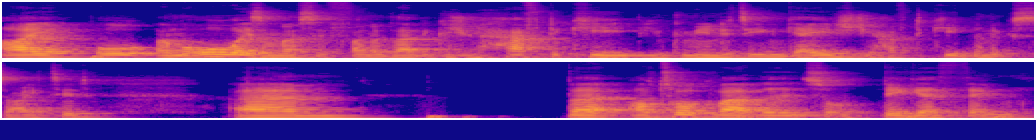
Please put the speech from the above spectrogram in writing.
I am always a massive fan of that because you have to keep your community engaged. You have to keep them excited. Um, but I'll talk about the sort of bigger thing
